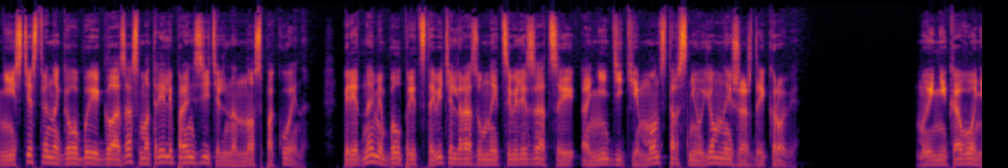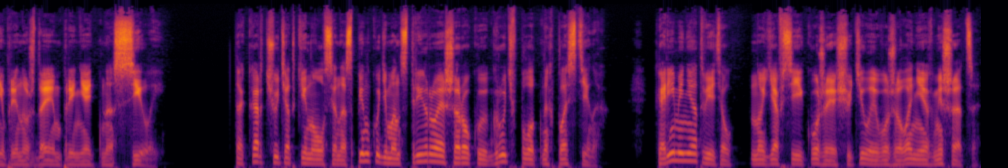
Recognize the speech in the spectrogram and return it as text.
Неестественно голубые глаза смотрели пронзительно, но спокойно. Перед нами был представитель разумной цивилизации, а не дикий монстр с неуемной жаждой крови. «Мы никого не принуждаем принять нас силой». Токар чуть откинулся на спинку, демонстрируя широкую грудь в плотных пластинах. Кариме не ответил, но я всей кожей ощутила его желание вмешаться,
